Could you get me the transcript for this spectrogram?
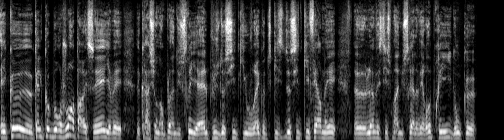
et que quelques bourgeons apparaissaient. Il y avait la création d'emplois industriels, plus de sites qui ouvraient que de sites qui fermaient. Euh, l'investissement industriel avait repris. Donc, euh,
